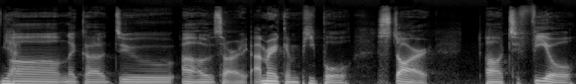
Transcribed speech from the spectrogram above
Yeah. uh, like uh, do uh, sorry, American people start uh, to feel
